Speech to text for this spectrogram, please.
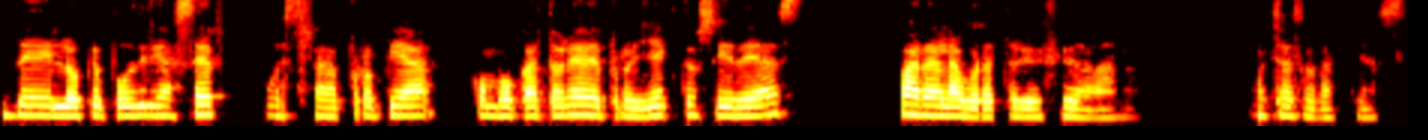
de lo que podría ser vuestra propia convocatoria de proyectos e ideas para el laboratorio ciudadano. Muchas gracias.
